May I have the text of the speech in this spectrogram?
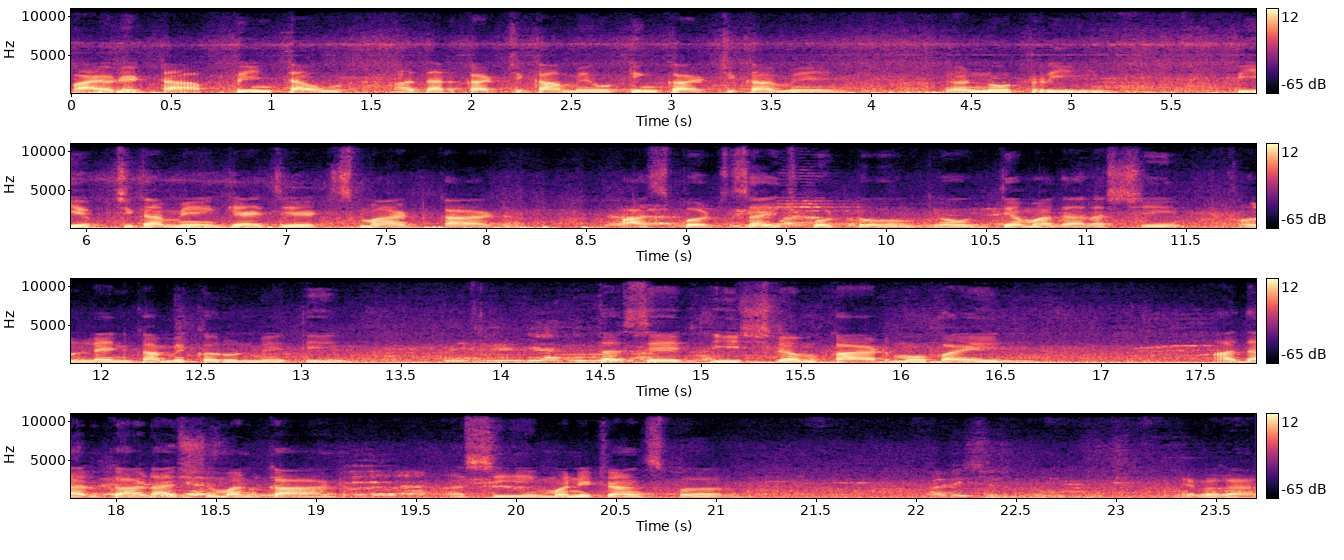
biodata print out Aadhaar कार्डची कामे वोटिंग कार्डची कामे किंवा नोटरी पी एफची कामे gazette smart card passport size photo किंवा उद्यम आधार अशी ऑनलाईन कामे करून मिळतील. तसेच E Shram card mobile Aadhaar card Ayushman card अशी मनी ट्रान्सफर. हे बघा.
